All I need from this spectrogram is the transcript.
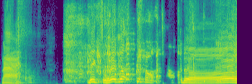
Nah, Nih sebenarnya gue Aduh.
